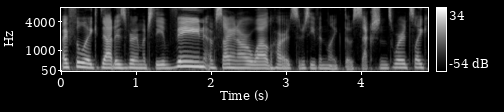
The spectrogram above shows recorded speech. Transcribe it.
I feel like that is very much the vein of Sayonara Wild Hearts. There's even like those sections where it's like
